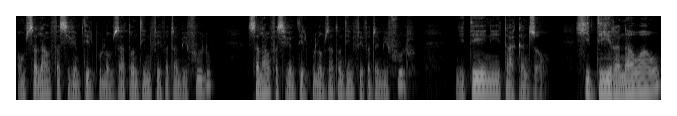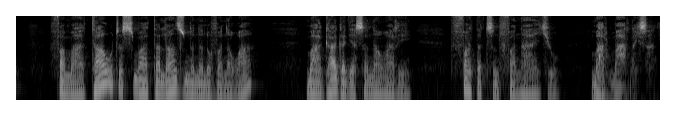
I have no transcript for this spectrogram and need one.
ao amin'ny Salamo fahasivy amby telopolo amby zato andininy fahefatra ambin'ny folo, Salamo fahasivy amby telopolo amby zato andininy fahefatra ambin'ny folo, ny teny tahaka an'izao, Hidera Anao aho, fa mahatahotra sy mahatalanjona ny nanaovanao ahy, mahagaga ny asanao ary fantatry ny fanahiko marimarina izany.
